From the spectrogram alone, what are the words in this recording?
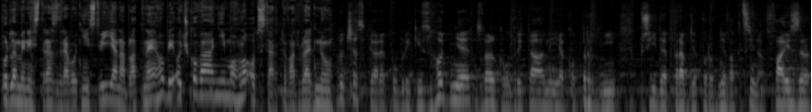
Podle ministra zdravotnictví Jana Blatného by očkování mohlo odstartovat v lednu. Do České republiky zhodně s Velkou Británií jako první přijde pravděpodobně vakcína Pfizer,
